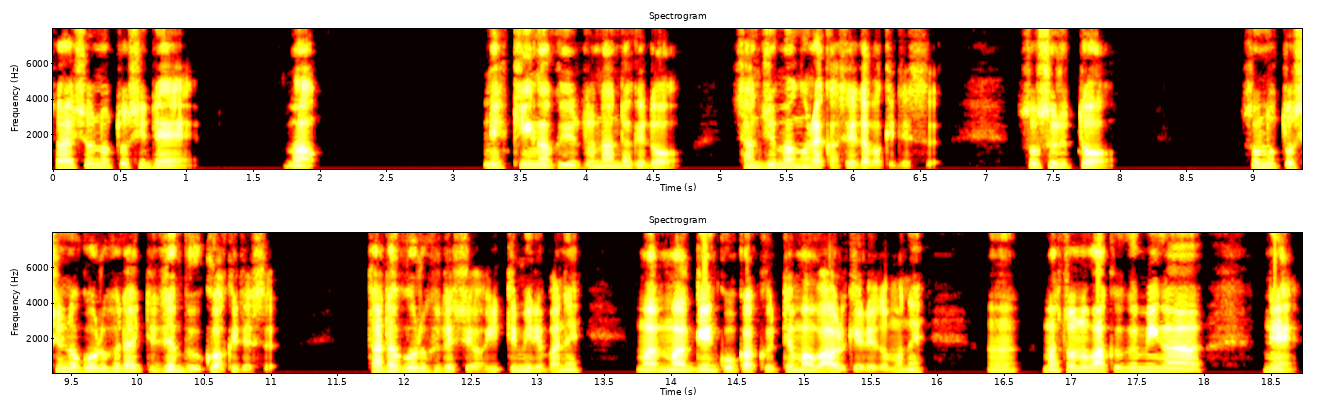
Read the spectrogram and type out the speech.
最初の年で、まあ、ね、金額言うとなんだけど、30万ぐらい稼いだわけです。そうすると、その年のゴルフ代って全部浮くわけです。ただゴルフですよ。言ってみればね。まあまあ、原稿書く手間はあるけれどもね。うん。まあ、その枠組みが、ね、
